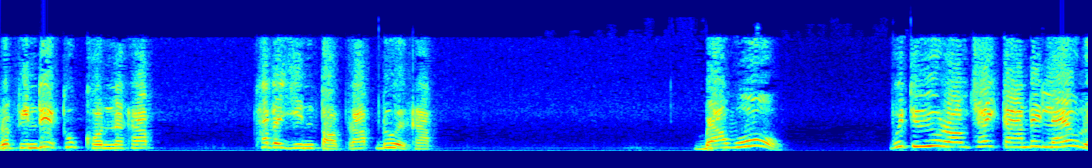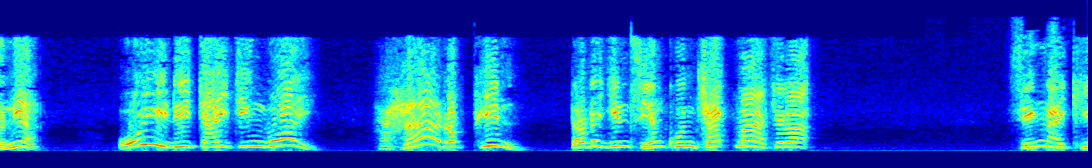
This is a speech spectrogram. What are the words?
ระพินเรียกทุกคนนะครับ ถ้าได้ยินตอบรับด้วยครับบราโววิทยุเราใช้การได้แล้วเหรอเนี่ย โอ้ยดีใจจริงเว้ยฮ่าฮ่าระพิน เราได้ยินเสียงคุณชัดมากใช่ละเสียงนายคี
